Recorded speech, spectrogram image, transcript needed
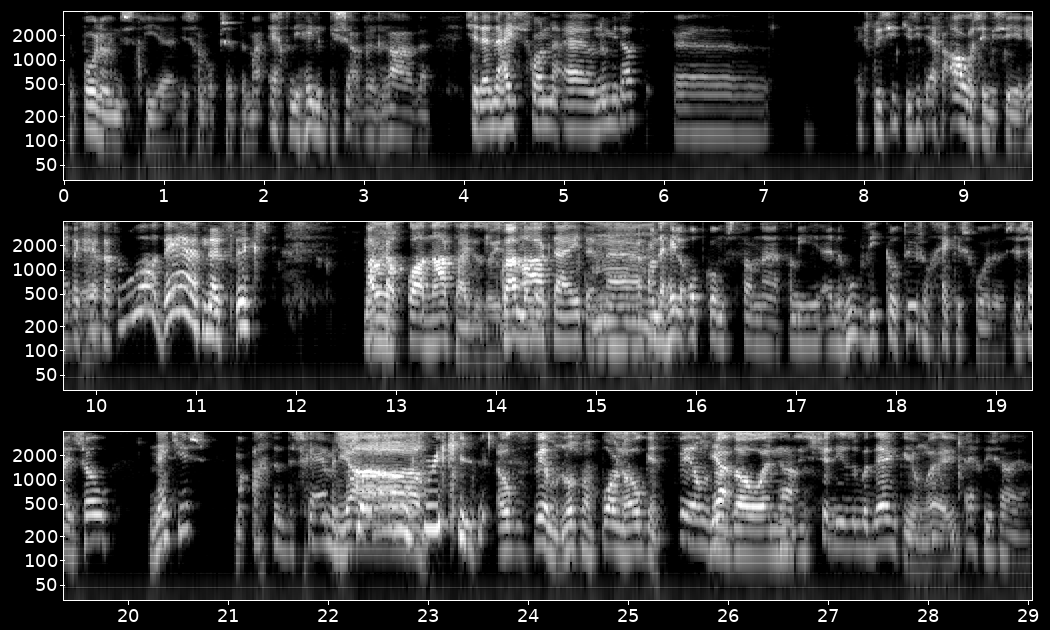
de porno-industrie is gaan opzetten. Maar echt van die hele bizarre, rare shit. En hij is gewoon, hoe noem je dat? Expliciet. Je ziet echt alles in die serie. Hè? Dat ik echt dacht, wow, damn, Netflix. Maar nog qua naaktheid en zo. Qua naaktheid en eh, Mm. gewoon de hele opkomst van, van die. En hoe die cultuur zo gek is geworden. Ze zijn zo netjes, maar achter de schermen Ja. zo freaky. Ook films, los van porno, ook in films Ja. en zo. En Ja. die shit die ze bedenken, jongen. Hey. Echt bizar, ja.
